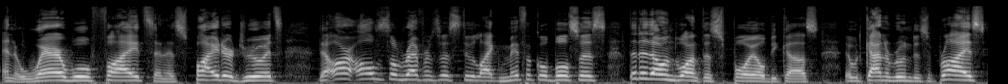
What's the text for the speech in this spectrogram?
and werewolf fights, and a spider druids. There are also references to like mythical bosses that I don't want to spoil because that would kind of ruin the surprise.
